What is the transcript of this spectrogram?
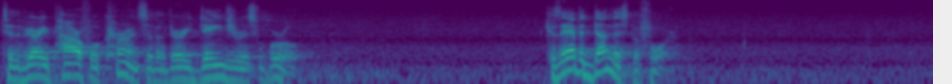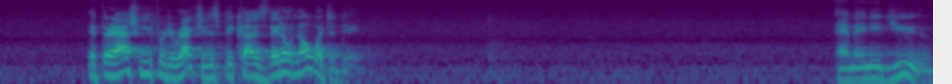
to the very powerful currents of a very dangerous world. Because they haven't done this before. If they're asking you for direction, it's because they don't know what to do. And they need you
